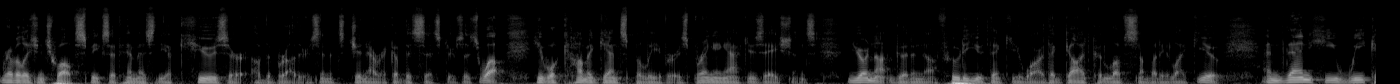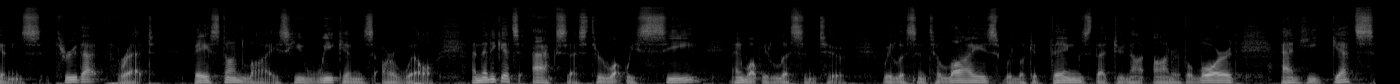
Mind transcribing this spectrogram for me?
Revelation 12 speaks of him as the accuser of the brothers, and it's generic of the sisters as well. He will come against believers, bringing accusations. You're not good enough. Who do you think you are that God could love somebody like you? And then he weakens through that threat. Based on lies, he weakens our will. And then he gets access through what we see and what we listen to. We listen to lies, we look at things that do not honor the Lord, and he gets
